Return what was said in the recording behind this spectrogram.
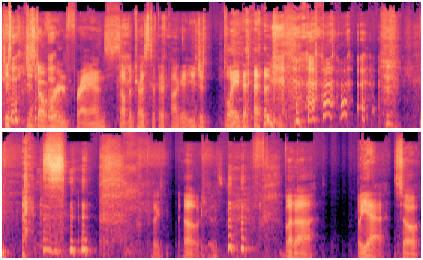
just just over in France, someone tries to pickpocket, you just play dead. But, uh, oh my goodness. But uh, but yeah. So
